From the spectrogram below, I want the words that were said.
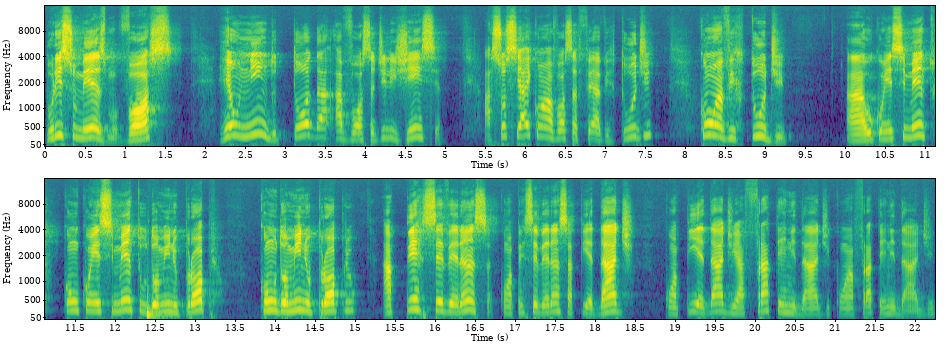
Por isso mesmo, vós, reunindo toda a vossa diligência, associai com a vossa fé a virtude, com a virtude a, o conhecimento, com o conhecimento o domínio próprio, com o domínio próprio a perseverança, com a perseverança a piedade, com a piedade a fraternidade, com a fraternidade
